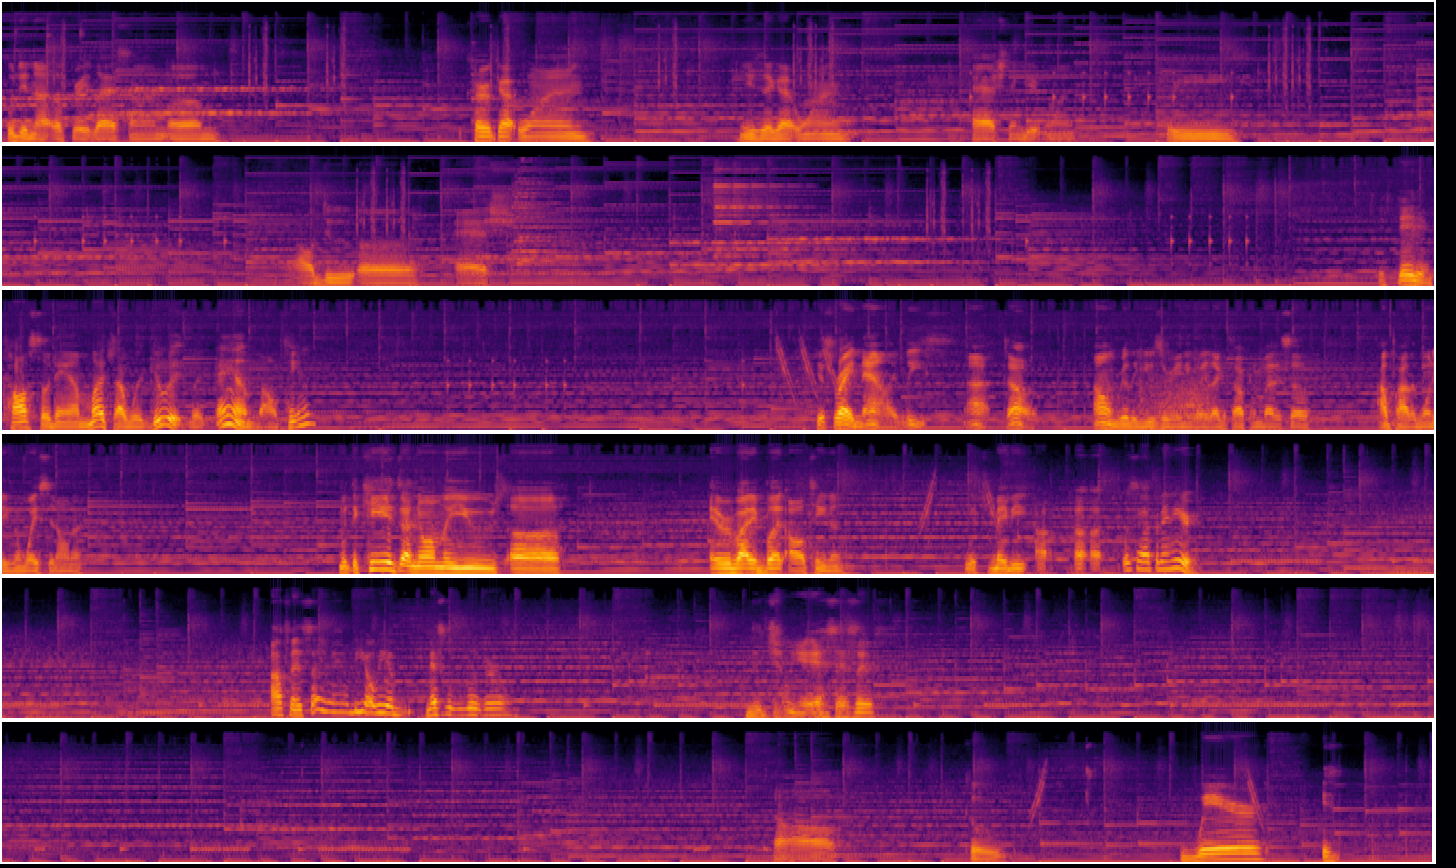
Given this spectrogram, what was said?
Who did not upgrade last time? Um Kurt got one. Musse got one. Ash didn't get one. Three. I'll do uh Ash. If they didn't cost so damn much, I would do it. But damn, Valentina. Just right now, at least. Ah, dog. I don't really use her anyway, like I'm talking about it, so I probably won't even waste it on her. With the kids, I normally use uh everybody but Altina, which maybe uh, uh, uh, what's happening here? I was finna say, man, be over here messing with the little girl. The junior SSF.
